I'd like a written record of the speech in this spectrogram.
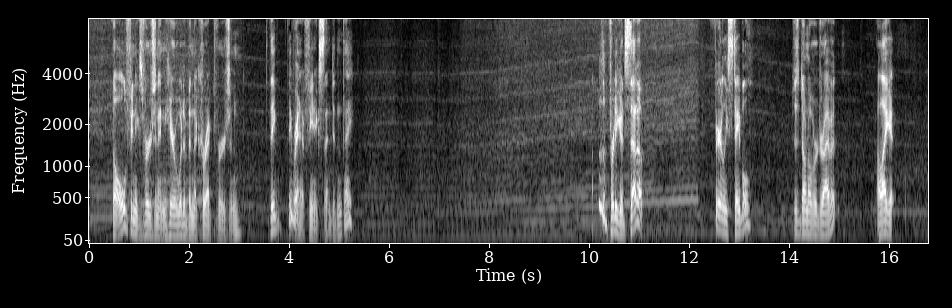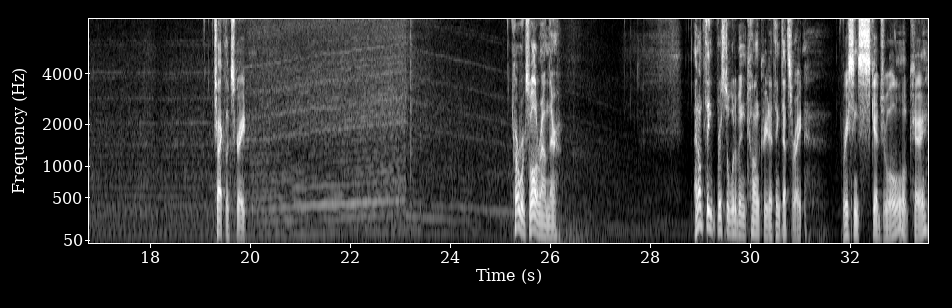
the old Phoenix version in here would have been the correct version. They they ran at Phoenix then, didn't they? That was a pretty good setup. Fairly stable. Just don't overdrive it. I like it. Track looks great. Car works well around there. I don't think Bristol would have been concrete. I think that's right. Racing schedule. Okay.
